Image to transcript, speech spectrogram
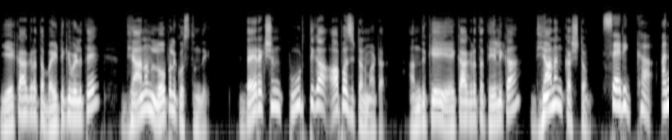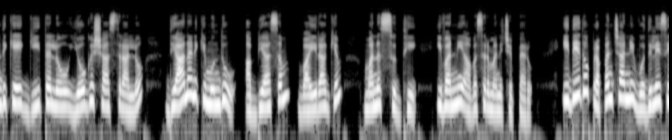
ఏకాగ్రత బయటికి వెళితే ధ్యానం లోపలికొస్తుంది. డైరెక్షన్ పూర్తిగా ఆపోజిట్ అన్నమాట. అందుకే ఏకాగ్రత తేలిక ధ్యానం కష్టం. సరిగ్గా! అందుకే గీతలో యోగశాస్త్రాల్లో ధ్యానానికి ముందు అభ్యాసం వైరాగ్యం మనశ్శుద్ధి ఇవన్నీ అవసరమని చెప్పారు. ఇదేదో ప్రపంచాన్ని వదిలేసి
